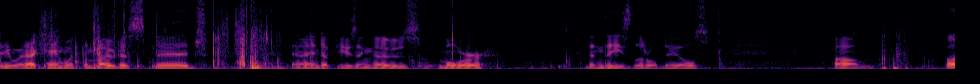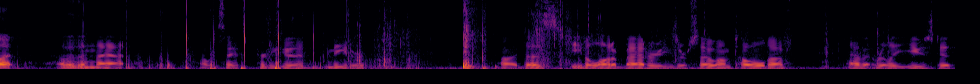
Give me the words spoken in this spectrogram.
anyway, that came with the Modus Edge, and I end up using those more than these little deals. Um, but other than that, I would say it's a pretty good meter. Uh, it does eat a lot of batteries or so, I'm told. I haven't really used it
